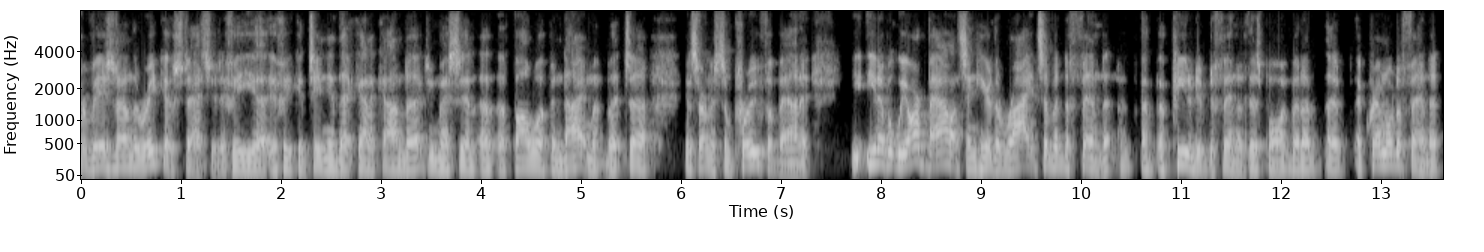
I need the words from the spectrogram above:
provision on the RICO statute. If he uh, if he continued that kind of conduct, you may see a, a follow up indictment, but uh, and certainly some proof about it. You, you, know, but we are balancing here the rights of a defendant, a, a putative defendant at this point, but a, a, a criminal defendant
